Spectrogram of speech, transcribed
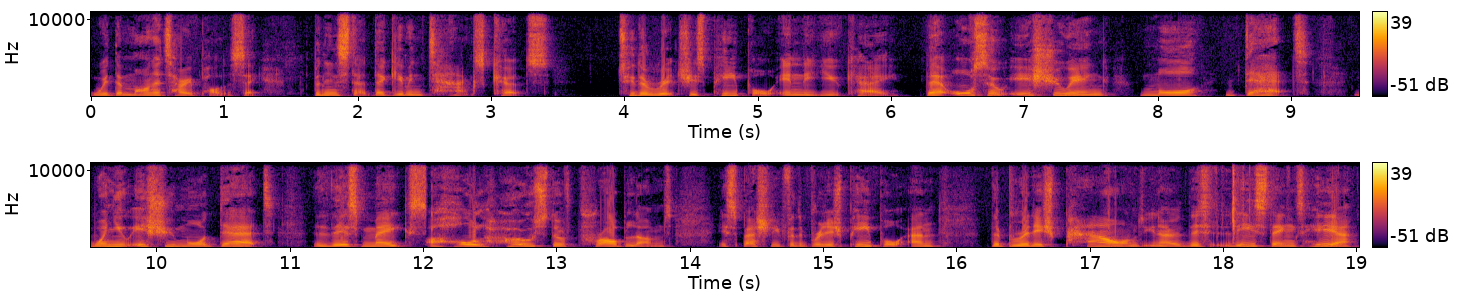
with the monetary policy. But instead, they're giving tax cuts to the richest people in the UK. They're also issuing more debt. When you issue more debt, this makes a whole host of problems, especially for the British people and the British pound, you know, this, these things here,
